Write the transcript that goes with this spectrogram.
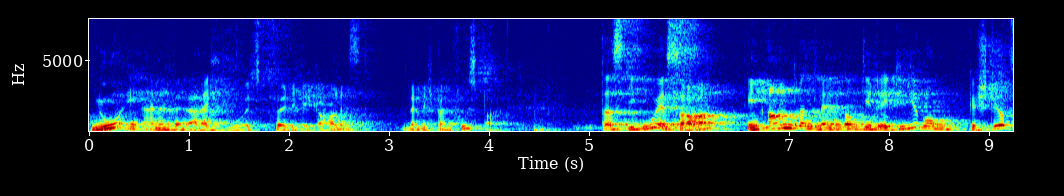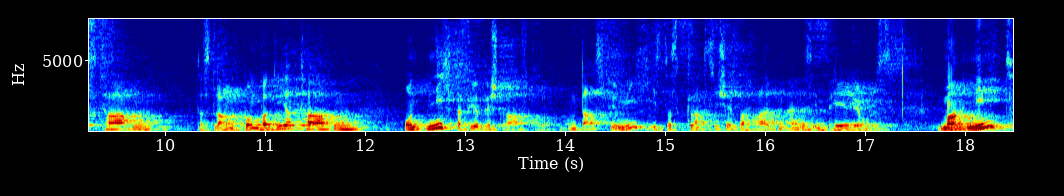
nur in einem Bereich, wo es völlig egal ist, nämlich beim Fußball. Dass die USA in anderen Ländern die Regierung gestürzt haben, das Land bombardiert haben und nicht dafür bestraft wurden. Und das für mich ist das klassische Verhalten eines Imperiums. Man nimmt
